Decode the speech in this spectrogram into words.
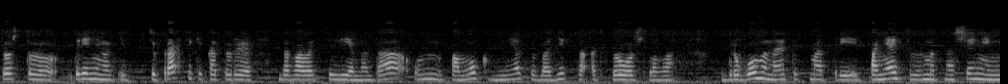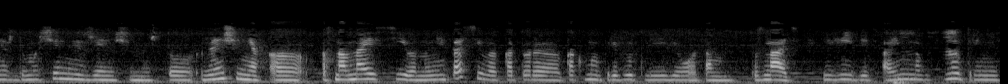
то, что тренинг и те практики, которые давала Селена, да, он помог мне освободиться от прошлого по-другому на это смотреть, понять взаимоотношения между мужчиной и женщиной, что женщине э, основная сила, но не та сила, которая, как мы привыкли ее там знать и видеть, а именно внутренняя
